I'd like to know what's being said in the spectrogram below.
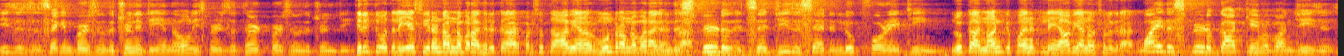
Jesus is the second person of the Trinity, and the Holy Spirit is the third person of the Trinity. திருத்துவத்தில் இயேசு இரண்டாம் நபராக இருக்கிறார் பரிசுத்த ஆவியானவர் மூன்றாம் நபராக And the இருக்கிறார் Spirit, of, it said, Jesus said in Luke 4:18, லூக்கா நான்கு பதினெட்டிலே ஆவியானவர் சொல்கிறார் why the Spirit of God came upon Jesus.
